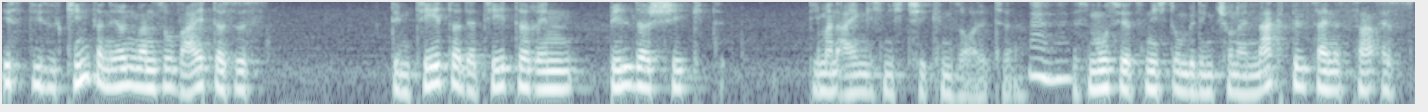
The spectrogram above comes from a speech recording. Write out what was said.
ist dieses Kind dann irgendwann so weit, dass es dem Täter, der Täterin Bilder schickt, die man eigentlich nicht schicken sollte. Mhm. Es muss jetzt nicht unbedingt schon ein Nacktbild sein, es, es,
